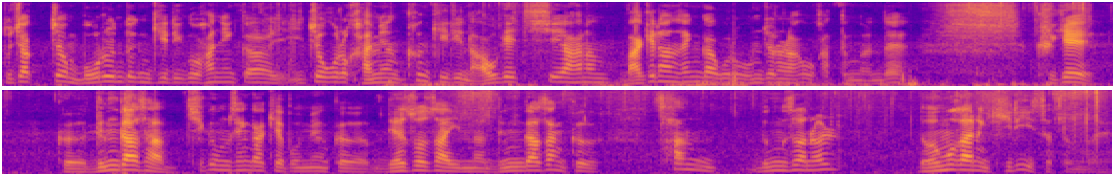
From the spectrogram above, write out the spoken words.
무작정 모르는 길이고 하니까 이쪽으로 가면 큰 길이 나오겠지 하는 막연한 생각으로 운전을 하고 갔던 건데 그게 그 능가산 지금 생각해 보면 그 내소사 있는 능가산 그 산 능선을 넘어가는 길이 있었던 거예요.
